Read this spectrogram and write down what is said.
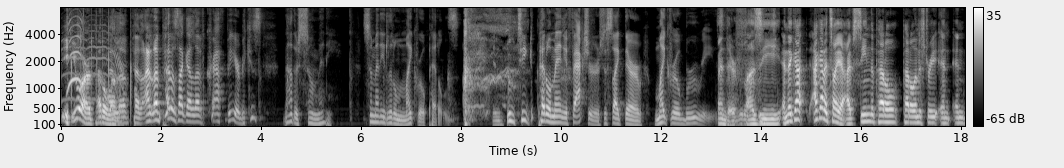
You are a pedal lover. I love pedals. I love pedals like I love craft beer because now there's so many, so many little micro pedals and boutique pedal manufacturers, just like they're micro breweries and they're fuzzy and they got i gotta tell you i've seen the pedal pedal industry and and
